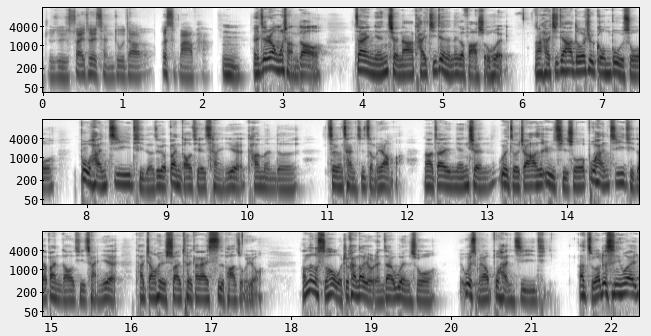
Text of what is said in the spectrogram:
就是衰退程度到二十八趴。嗯，哎，这让我想到在年前啊，台积电的那个法说会，那台积电它都会去公布说，不含记忆体的这个半导体的产业，他们的这个产值怎么样嘛？那在年前，魏哲家他是预期说，不含记忆体的半导体产业，它将会衰退大概四趴左右。那个时候我就看到有人在问说，为什么要不含记忆体？那主要就是因为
